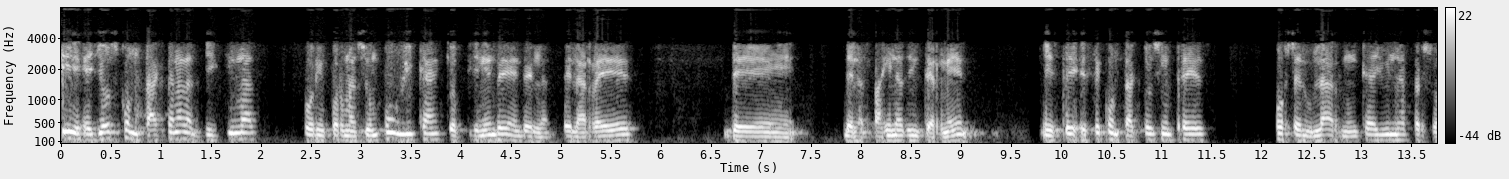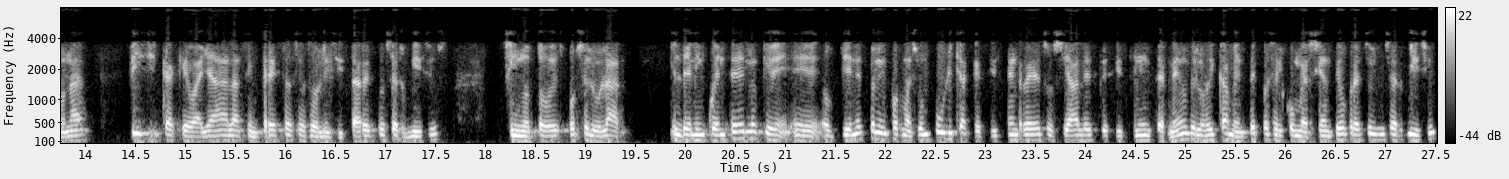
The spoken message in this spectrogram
Sí, ellos contactan a las víctimas por información pública que obtienen de, de las redes de de las páginas de internet. Este, este contacto siempre es por celular, nunca hay una persona física que vaya a las empresas a solicitar estos servicios, sino todo es por celular. El delincuente es lo que eh, obtiene por la información pública que existe en redes sociales, que existe en internet, donde lógicamente pues el comerciante ofrece un servicio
